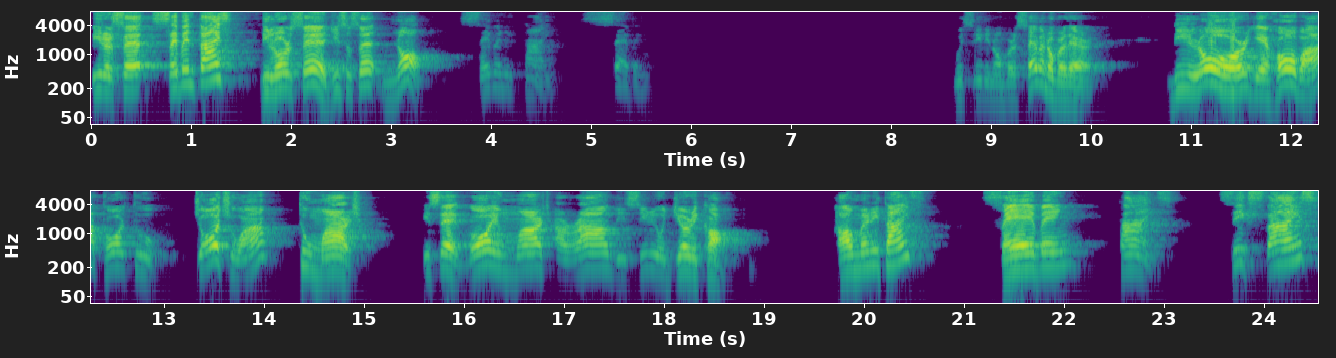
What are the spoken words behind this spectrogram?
Peter said seven times. The Lord said, Jesus said, no, 70 times seven. We see the number seven over there. The Lord Jehovah told to Joshua to march. He said, Go and march around the city of Jericho. How many times? Seven times. Six times,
